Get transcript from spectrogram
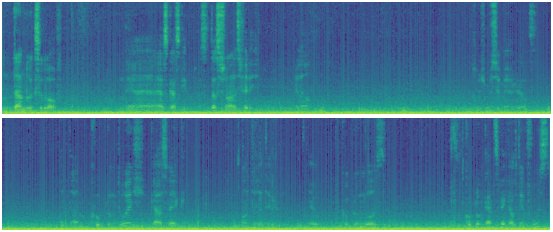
und dann drückst du drauf. Ja, erst Gas geben. Das, das ist schon alles fertig. Genau. Ruhig ein bisschen mehr Gas. Und dann Kupplung durch, Gas weg und dritte Gang. Jo, Kupplung los. Kupplung ganz weg auf den Fuß.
